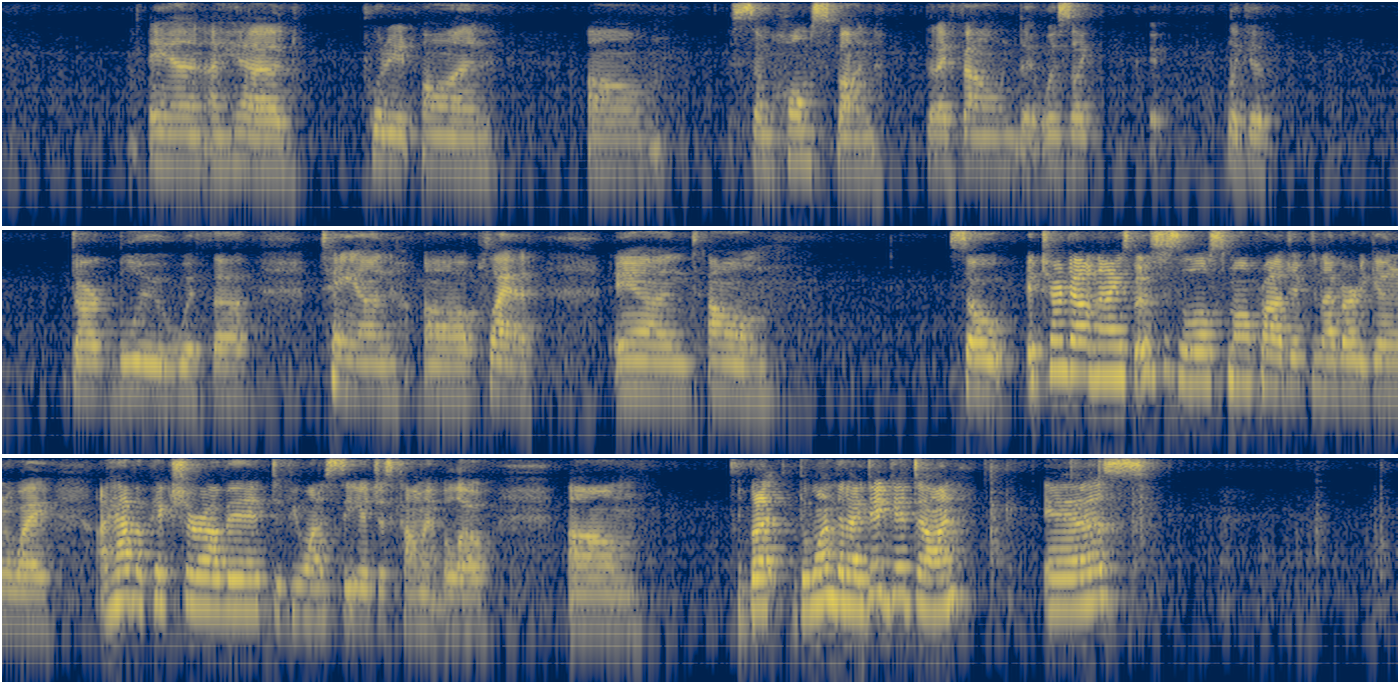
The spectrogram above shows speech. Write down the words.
and i had put it on um, some homespun that i found that was like like a dark blue with a tan uh, plaid and um, so it turned out nice, but it was just a little small project and I've already given it away. I have a picture of it. If you want to see it, just comment below. Um, but the one that I did get done is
